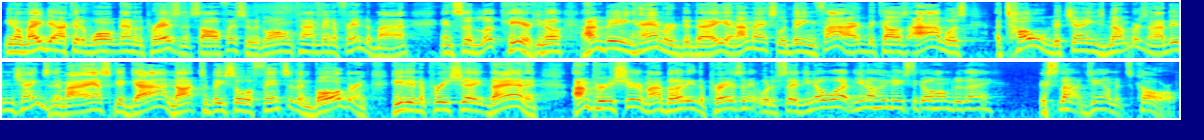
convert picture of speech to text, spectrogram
You know, maybe I could have walked down to the president's office, who had long time been a friend of mine, and said, Look here, you know, I'm being hammered today and I'm actually being fired because I was told to change numbers and I didn't change them. I asked a guy not to be so offensive and vulgar, and he didn't appreciate that. And I'm pretty sure my buddy, the president, would have said, You know what? You know who needs to go home today? It's not Jim, it's Carl.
